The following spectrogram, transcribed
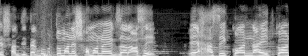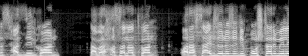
দেশ শান্তি থাকবে। বর্তমানে সমন্বয়ক যারা আছে, এই হাসিক কন, নাহিদ কন সাজিল কন, তারপর হাসানাত কন, ওরা চার জনে যদি পোস্টার মিলে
